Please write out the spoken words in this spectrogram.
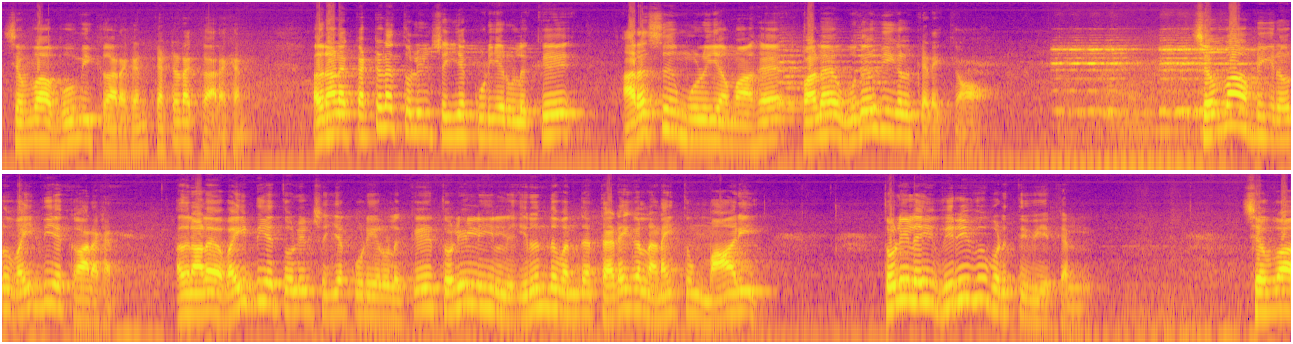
செவ்வாய் பூமிக்காரகன் கட்டடக்காரகன். அதனால் கட்டடத் தொழில் செய்யக்கூடியவர்களுக்கு அரசு மூலியமாக பல உதவிகள் கிடைக்கும். செவ்வா அப்படிங்கிற ஒரு வைத்தியக்காரகன். அதனால் வைத்திய தொழில் செய்யக்கூடியவர்களுக்கு தொழிலில் இருந்து வந்த தடைகள் அனைத்தும் மாறி தொழிலை விரிவுபடுத்துவீர்கள். செவ்வா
